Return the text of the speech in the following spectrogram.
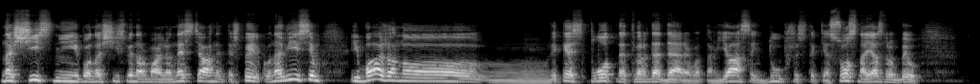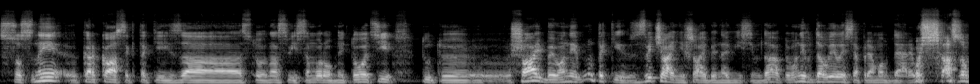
на 6 ні, бо на 6 ви нормально не стягнете, шпильку на 8 і бажано якесь плотне тверде дерево, там ясень, дуб, щось таке. Сосна я зробив з сосни, каркасик такий за, на свій саморобний, то оці тут е, шайби, вони ну такі звичайні шайби на 8, да, то вони вдавилися прямо в дерево з часом.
